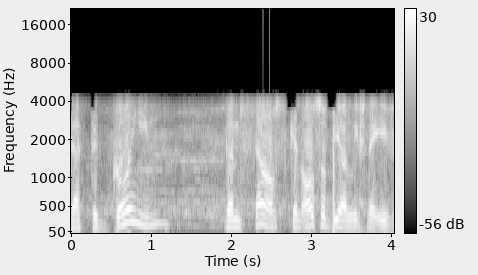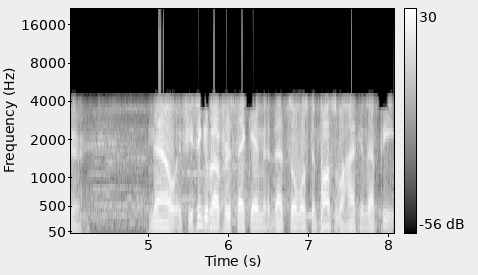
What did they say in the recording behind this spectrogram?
that the goyim themselves can also be on lifnei iver. Now, if you think about it for a second, that's almost impossible. How can that be?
